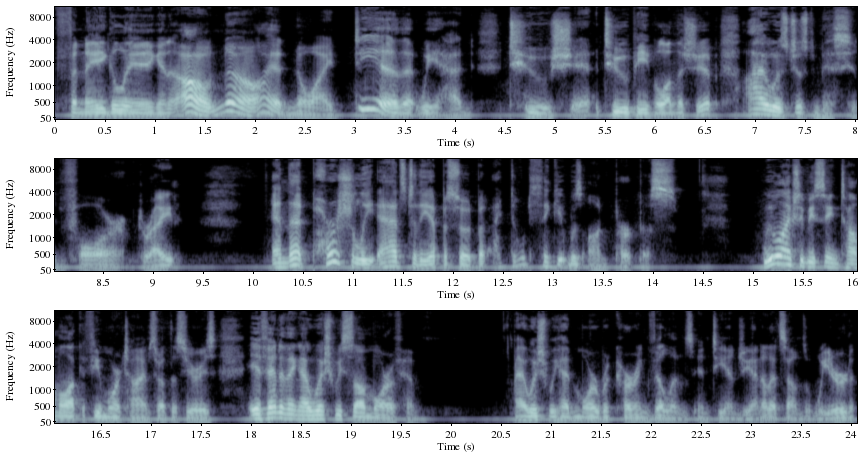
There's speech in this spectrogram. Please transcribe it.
finagling and, oh no, I had no idea that we had two, shi- two people on the ship. I was just misinformed, right? And that partially adds to the episode, but I don't think it was on purpose. We will actually be seeing Tomalak a few more times throughout the series. If anything, I wish we saw more of him. I wish we had more recurring villains in TNG. I know that sounds weird,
